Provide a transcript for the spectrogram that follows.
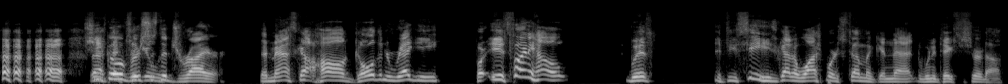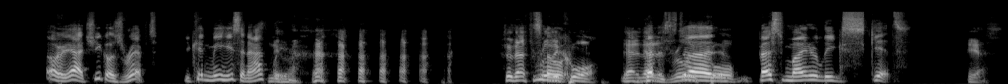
Chico versus Chico, the dryer. The mascot hall, Golden Reggie. For it's funny how, with if you see, he's got a washboard stomach in that when he takes the shirt off. Oh yeah, Chico's ripped. You kidding me? He's an athlete. so that's really so, cool. That, that best, is really uh, cool. Best minor league skit. Yes.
